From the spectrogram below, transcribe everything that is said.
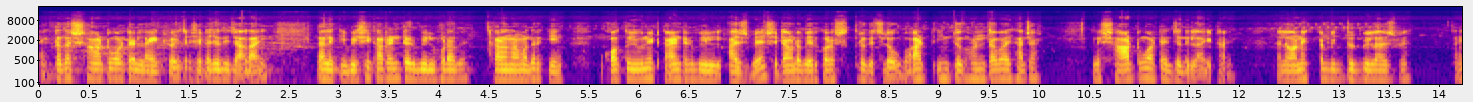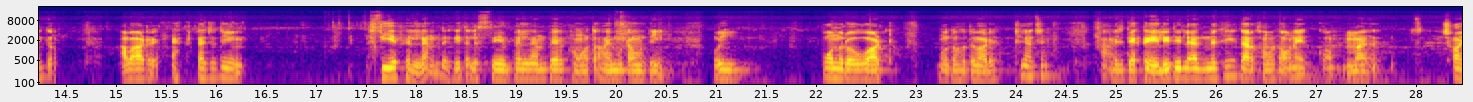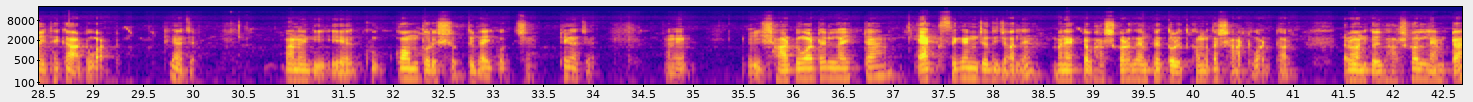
একটা তো ষাট ওয়াটের লাইট রয়েছে, সেটা যদি জ্বালাই, তাহলে কি বেশি কারেন্টের বিল ভরাবে কারণ আমাদের কি, কত ইউনিট কারেন্টের বিল আসবে, সেটা আমরা বের করার সূত্র গেছিল, ওয়াট ইন্টু ঘণ্টা বাই হাজার। তাহলে ষাট ওয়াটের যদি লাইট হয়, তাহলে অনেকটা বিদ্যুৎ বিল আসবে, তাই তো? আবার একটা যদি সিএফএল ল্যাম্প দেখি, তাহলে সিএফএল ল্যাম্পের ক্ষমতা হয় মোটামুটি ওই পনেরো ওয়াট মতো হতে পারে, ঠিক আছে? আর যদি একটা এলইডি ল্যাম্প দেখি, তার ক্ষমতা অনেক কম মানে ছয় থেকে আট ওয়াট, ঠিক আছে? মানে কি, এ খুব কম তড়িৎ শক্তি ব্যয় করছে, ঠিক আছে? মানে এই ষাট ওয়াটের লাইটটা এক সেকেন্ড যদি জ্বলে মানে একটা ভাস্কর ল্যাম্পের তড়িৎ ক্ষমতা ষাট ওয়াট ধর, তার মানে কি ওই ভাস্কর ল্যাম্পটা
